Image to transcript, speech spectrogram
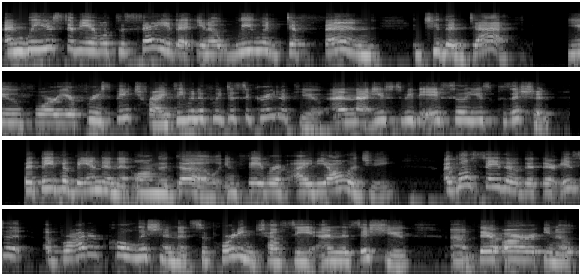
And we used to be able to say that, you know, we would defend to the death you for your free speech rights, even if we disagreed with you. And that used to be the ACLU's position. But they've abandoned it long ago in favor of ideology. I will say, though, that there is a, a broader coalition that's supporting Chelsea and this issue. Um, there are, you know,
